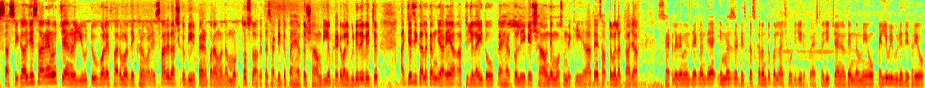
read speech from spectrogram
ਸਤਿ ਸ਼੍ਰੀ ਅਕਾਲ ਜੀ ਸਾਰਿਆਂ ਨੂੰ। ਚੈਨਲ YouTube ਵਾਲੇ ਫਾਰਮਰ ਦੇਖਣ ਵਾਲੇ, ਸਾਰੇ ਦਰਸ਼ਕ, ਵੀਰ, ਭੈਣ, ਭਰਾਵਾਂ ਦਾ ਮੁੜ ਤੋਂ ਸਵਾਗਤ ਹੈ ਸਾਡੀ ਦੁਪਹਿਰ ਤੋਂ ਸ਼ਾਮ ਦੀ ਅਪਡੇਟ ਵਾਲੀ ਵੀਡੀਓ ਦੇ ਵਿੱਚ। ਅੱਜ ਅਸੀਂ ਗੱਲ ਕਰਨ ਜਾ ਰਹੇ ਹਾਂ 8 ਜੁਲਾਈ, ਦੁਪਹਿਰ ਤੋਂ ਲੈ ਕੇ ਸ਼ਾਮ ਦੇ ਮੌਸਮ ਦੇ ਕੀ ਹਾਲਾਤ ਨੇ। ਸਭ ਤੋਂ ਪਹਿਲਾਂ ਤਾਜ਼ਾ ਸੈਟਲਾਈਟ ਇਮੇਜ ਦੇਖ ਲੈਂਦੇ ਹਾਂ ਇਮੇਜ ਡਿਸਕਸ ਕਰਨ ਤੋਂ ਪਹਿਲਾਂ ਛੋਟੀ ਜਿਹੀ ਰਿਕੁਐਸਟ ਹੈ ਜੀ ਚੈਨਲ ਤੇ ਨਵੇਂ ਹੋ, ਪਹਿਲੀ ਵਾਰੀ ਵੀਡੀਓ ਦੇਖ ਰਹੇ ਹੋ,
